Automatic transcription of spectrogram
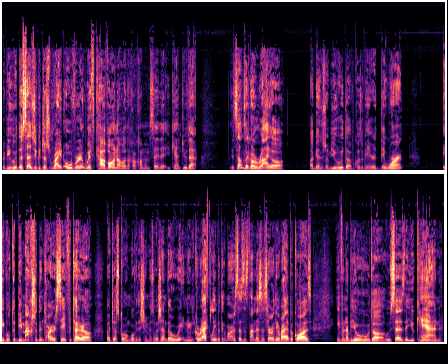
Rabbi Yehuda says you could just write over it with kavana, or the Chachamim say that you can't do that. It sounds like a raya against Rabbi Yehuda because over here they weren't able to be machshad the entire Sefer Torah by just going over the Shemus of Hashem. They were written incorrectly. But the Gemara says it's not necessarily a raya because even Rabbi Yehuda, who says that you can,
